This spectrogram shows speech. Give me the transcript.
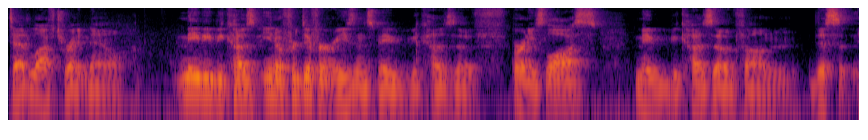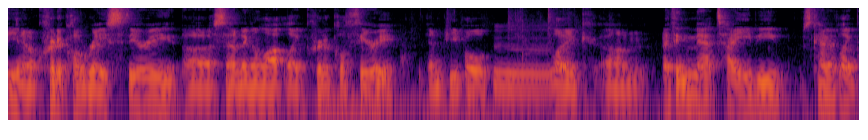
dead left right now maybe because you know for different reasons maybe because of bernie's loss maybe because of um, this, you know, critical race theory uh, sounding a lot like critical theory, and people like um, I think Matt Taibbi was kind of like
